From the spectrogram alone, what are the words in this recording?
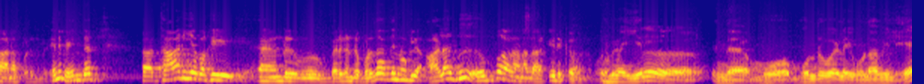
காணப்படுகிறது. எனவே இந்த தானிய வகை என்று வருகின்ற பொழுது அதனுடைய அளவு எவ்வாறானதாக இருக்க வேண்டும்? உண்மையில் இந்த மூ மூன்று வேளை உணவிலே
